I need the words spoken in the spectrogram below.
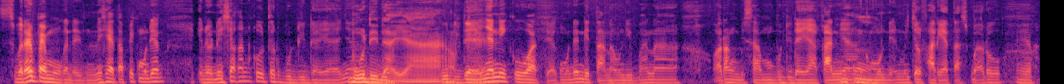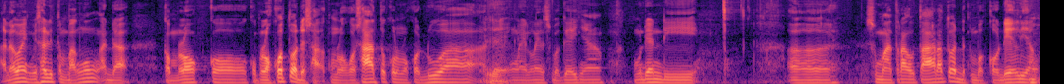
sebenarnya memang bukan dari Indonesia, tapi kemudian Indonesia kan kultur budidayanya Budidaya. budidayanya nih kuat ya. Kemudian ditanam di mana orang bisa membudidayakannya, kemudian muncul varietas baru. Ada yang misalnya di Tembangung ada kemloko, kemloko tuh ada kemloko satu, kemloko dua, ada yang lain-lain sebagainya. Kemudian di eh, Sumatera Utara tuh ada tembakau deli yang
